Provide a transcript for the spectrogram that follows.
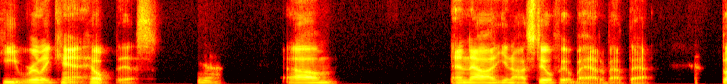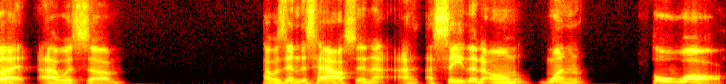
he really can't help this. Yeah. Um, and now, you know, I still feel bad about that. But I was, um, I was in this house and I, I see that on one whole wall,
